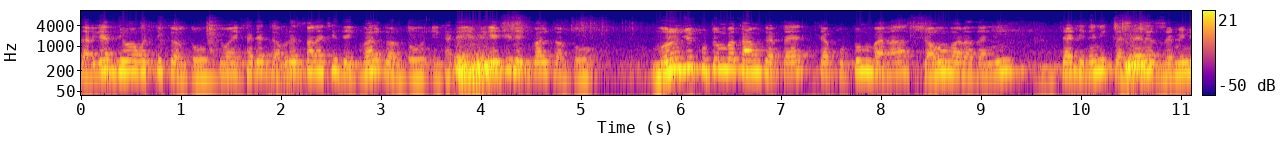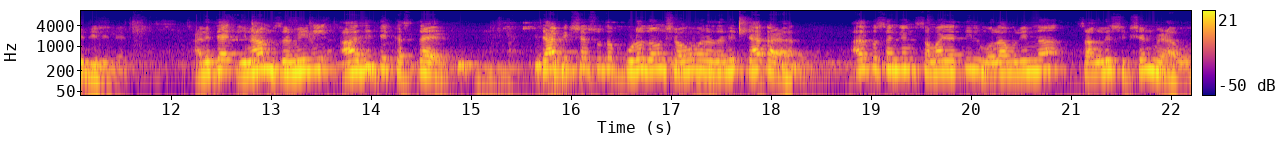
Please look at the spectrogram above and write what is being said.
दर्ग्यात दिवाबत्ती करतो किंवा एखाद्या कब्रस्थानाची देखभाल करतो एखाद्या ईदग्याची देखभाल करतो म्हणून जे कुटुंब काम करतायत त्या कुटुंबांना शाहू महाराजांनी त्या ठिकाणी कसायला जमिनी दिलेल्या आहेत. आणि त्या इनाम जमिनी आजही ते कसतायत त्यापेक्षा सुद्धा पुढं जाऊन शाहू महाराजांनी त्या काळात अल्पसंख्याक समाजातील मुलामुलींना चांगले शिक्षण मिळावं.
